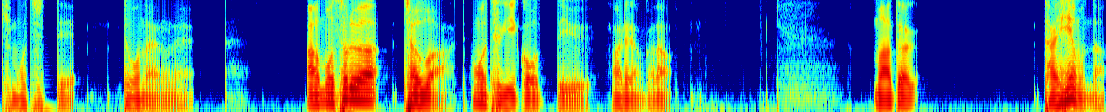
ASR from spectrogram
気持ちってどうなんやろね。あ、もうそれはちゃうわ。もう次行こうっていう、あれなんかな。まああとは、大変やもんな。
